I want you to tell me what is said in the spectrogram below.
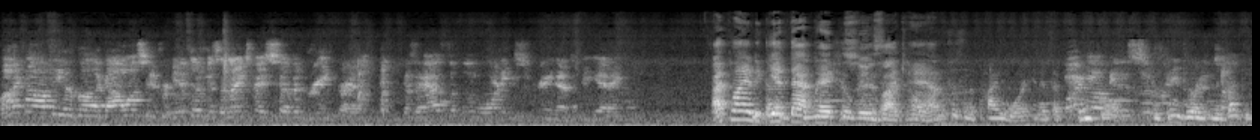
My copy of uh, God Wants You to Forget Them is a 1997 green print because it has the blue warning screen at the beginning. I plan to get that tape as soon as I can. Princess and the Pie War, and it's a prequel to King George and the Ducky.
